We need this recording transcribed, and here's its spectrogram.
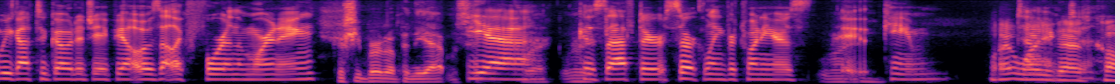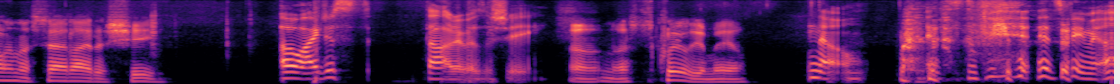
we got to go to JPL. It was at like four in the morning. Because she burned up in the atmosphere. Yeah, Correct. Right. because after circling for twenty years, Right. it came. Why, why are you guys to- calling a satellite a she? Oh, I just thought it was a she. Oh, no, it's clearly a male. No, it's it's female.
